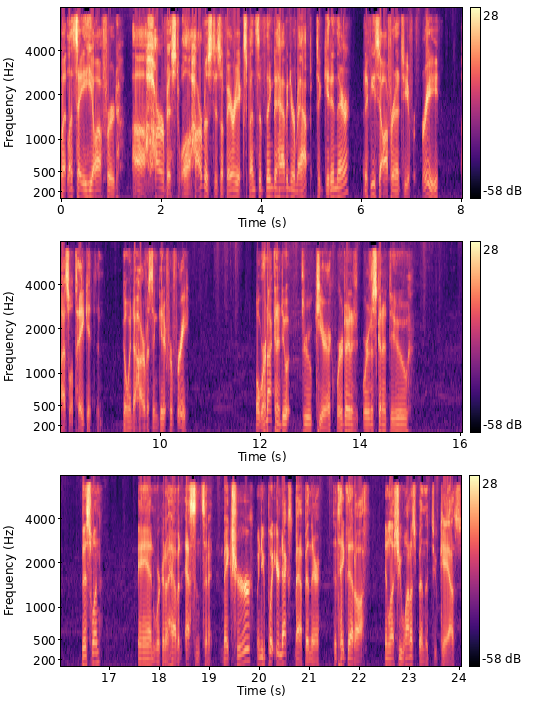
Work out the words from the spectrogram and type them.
but let's say he offered a harvest. Well, a harvest is a very expensive thing to have in your map to get in there. But if he's offering it to you for free, might as well take it and go into harvest and get it for free. But we're not going to do it through Kirac. We're we're just going to do this one, and we're going to have an essence in it. Make sure when you put your next map in there to take that off, unless you want to spend the two chaos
